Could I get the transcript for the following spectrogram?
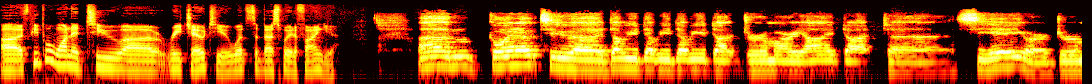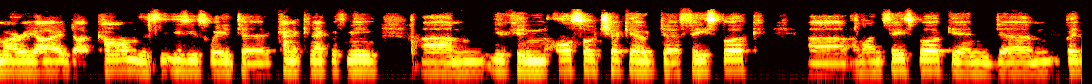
Uh, if people wanted to uh, reach out to you, what's the best way to find you? Um, going out to uh, www.durhamrei.ca or durhamrei.com is the easiest way to kind of connect with me. Um, you can also check out uh, Facebook. Uh, I'm on Facebook, and um, but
